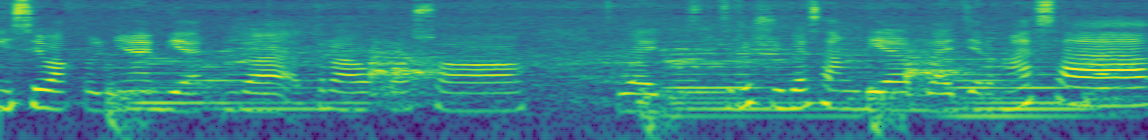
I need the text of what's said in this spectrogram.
ngisi waktunya biar nggak terlalu kosong. Terus juga sambil belajar masak.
